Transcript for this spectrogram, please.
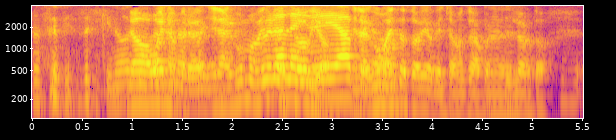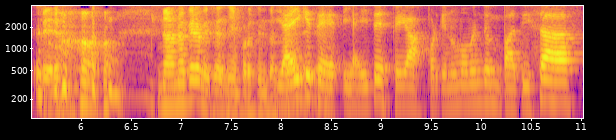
no se piensen que no. No, bueno, pero en algún No momento era es obvio. idea, en pero- algún momento es obvio que el chabón se va a poner del orto. Pero no, no creo que sea 100% Y ahí, que te, y ahí te despegás, porque en un momento empatizás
